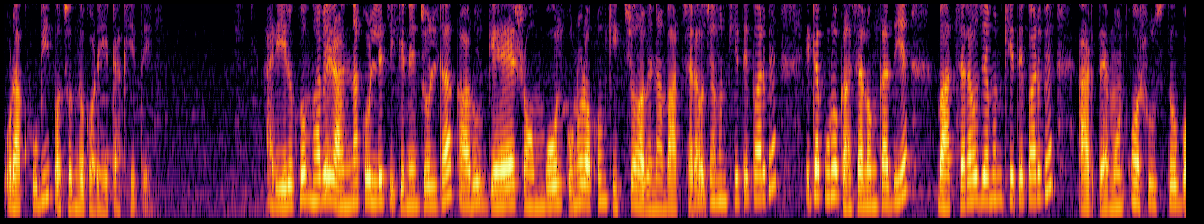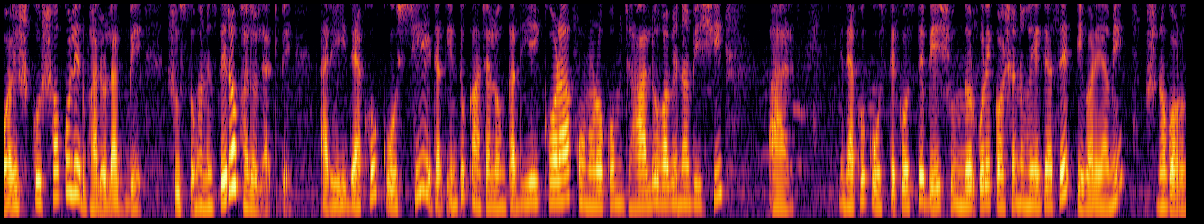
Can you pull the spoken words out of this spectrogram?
ওরা খুবই পছন্দ করে এটা খেতে। আর এরকমভাবে রান্না করলে চিকেনের ঝোলটা কারুর গ্যাস, অম্বল কোনো রকম কিচ্ছু হবে না। বাচ্চারাও যেমন খেতে পারবে, এটা পুরো কাঁচা লঙ্কা দিয়ে বাচ্চারাও যেমন খেতে পারবে আর তেমন অসুস্থ, বয়স্ক সকলের ভালো লাগবে, সুস্থ মানুষদেরও ভালো লাগবে। আর এই দেখো কষছি, এটা কিন্তু কাঁচা লঙ্কা দিয়েই করা, কোনো রকম ঝালও হবে না বেশি। আর দেখো কষতে কষতে বেশ সুন্দর করে কষানো হয়ে গেছে, এবারে আমি উষ্ণ গরম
